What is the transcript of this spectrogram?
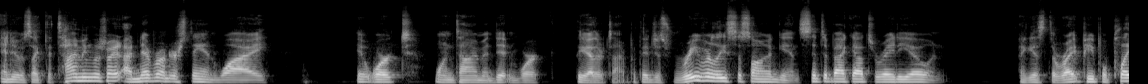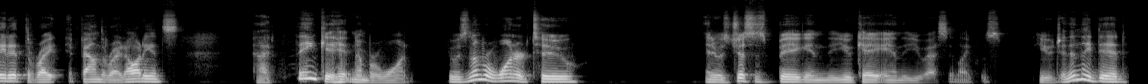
And it was like the timing was right. I never understand why it worked one time and didn't work the other time. But they just re-released the song again, sent it back out to radio, and I guess the right people played it, the right it found the right audience. And I think it hit number one. It was number one or two, and it was just as big in the UK and the US. It like was huge. And then they did,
